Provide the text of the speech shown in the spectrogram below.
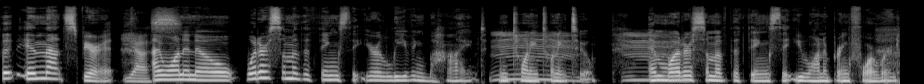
but in that spirit, yes. I want to know what are some of the things that you're leaving behind in Mm. 2022? And what are some of the things that you want to bring forward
